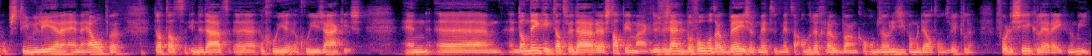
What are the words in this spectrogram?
op stimuleren en helpen dat dat inderdaad uh, een, goede, een goede zaak is. En uh, dan denk ik dat we daar uh, stappen in maken. Dus we zijn bijvoorbeeld ook bezig met, met de andere grootbanken om zo'n risicomodel te ontwikkelen voor de circulaire economie.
